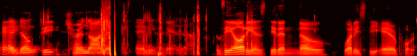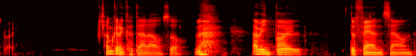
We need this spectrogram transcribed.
airport. I don't The turn on any fan now. the audience didn't know what is the airport, right? I'm gonna cut that out. So, I mean Fine. the the fan sound,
